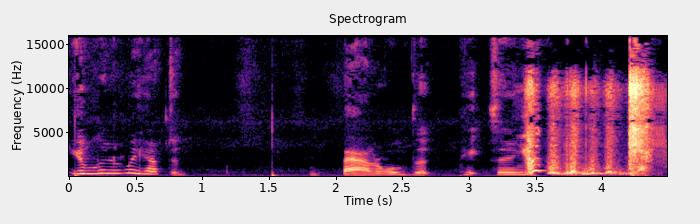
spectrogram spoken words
You literally have to battle the thing.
